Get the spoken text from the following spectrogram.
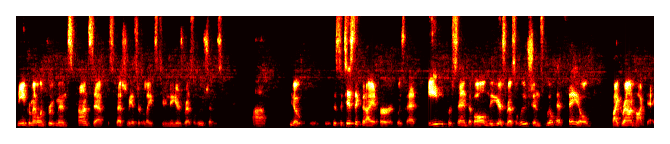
the incremental improvements concept especially as it relates to new year's resolutions uh, you know the statistic that I had heard was that 80% of all New Year's resolutions will have failed by Groundhog Day.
